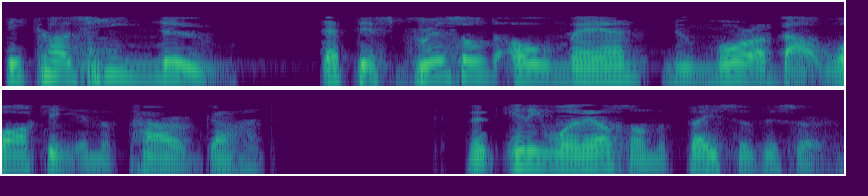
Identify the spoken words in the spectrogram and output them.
because he knew that this grizzled old man knew more about walking in the power of God than anyone else on the face of this earth.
